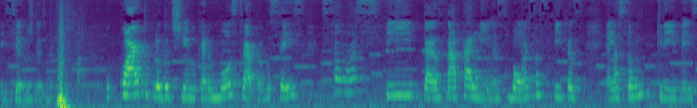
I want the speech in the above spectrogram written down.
esse ano de 2024. O quarto produtinho que eu quero mostrar pra vocês são as fitas natalinas. Bom, essas fitas, elas são incríveis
